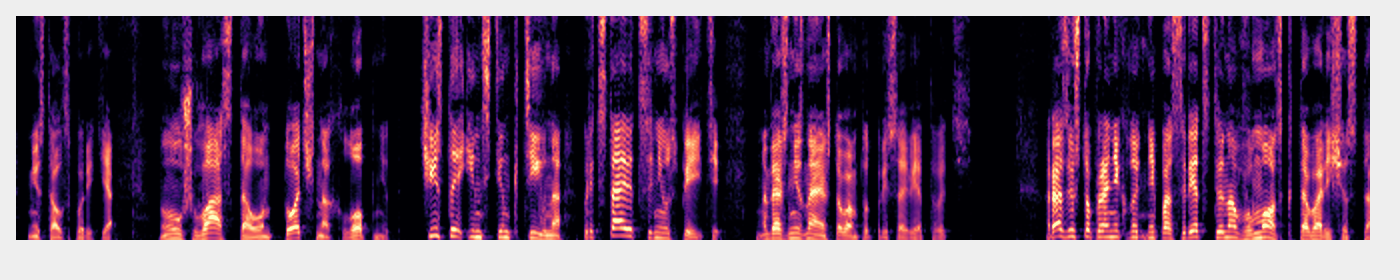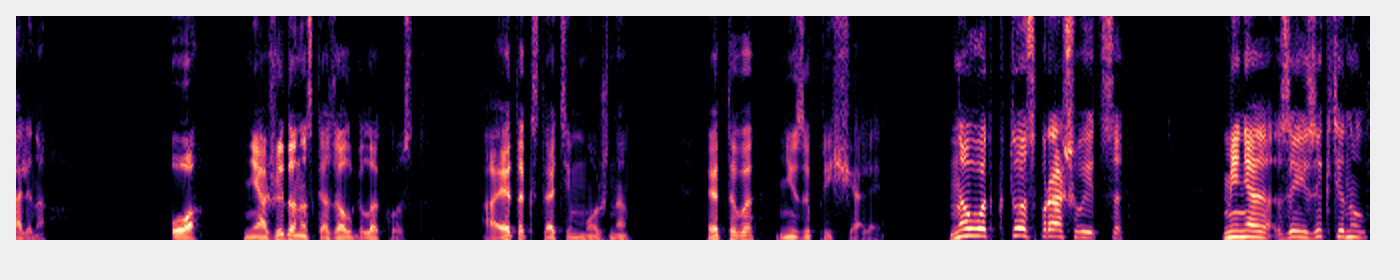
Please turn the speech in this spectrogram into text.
— не стал спорить я. «Ну уж вас-то он точно хлопнет. Чисто инстинктивно. Представиться не успеете. Даже не знаю, что вам тут присоветовать». Разве что проникнуть непосредственно в мозг товарища Сталина. «О!» — неожиданно сказал Голокост. «А это, кстати, можно. Этого не запрещали». «Ну вот кто, спрашивается, меня за язык тянул?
